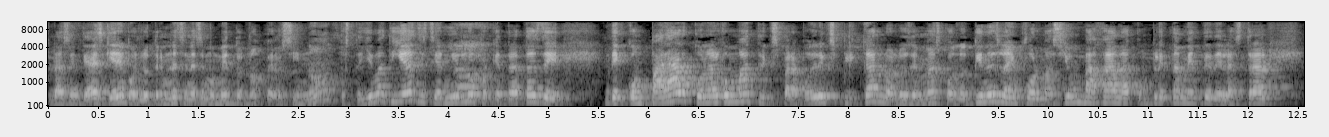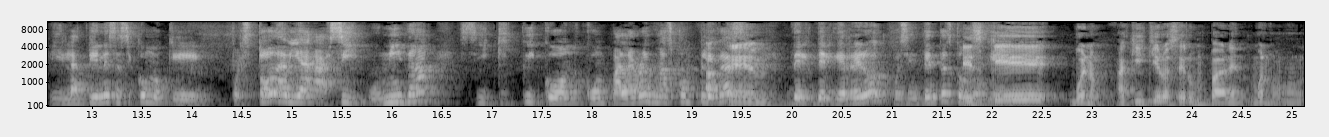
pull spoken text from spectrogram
las entidades quieren, pues lo terminas en ese momento, ¿no? Pero si no, pues te lleva días discernirlo porque tratas de, de comparar con algo Matrix para poder explicarlo a los demás. Cuando tienes la información bajada completamente del astral y la tienes así como que, pues todavía así, unida y, y con, con palabras más complejas Ah, em, del, del guerrero, pues intentas como Es que, bueno, aquí quiero hacer un paren, bueno,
